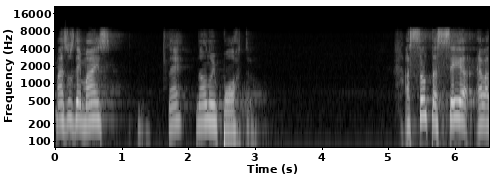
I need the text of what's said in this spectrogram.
mas os demais, né? Não, não importa. A Santa Ceia, ela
